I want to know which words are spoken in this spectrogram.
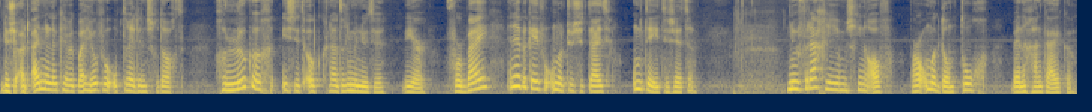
Dus uiteindelijk heb ik bij heel veel optredens gedacht: gelukkig is dit ook na drie minuten weer voorbij en heb ik even ondertussen tijd om thee te zetten. Nu vraag je je misschien af waarom ik dan toch ben gaan kijken.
